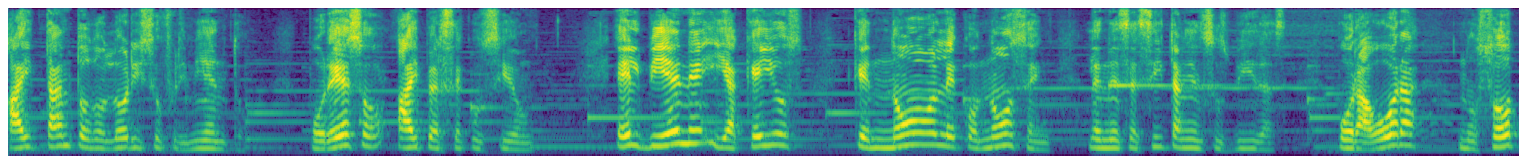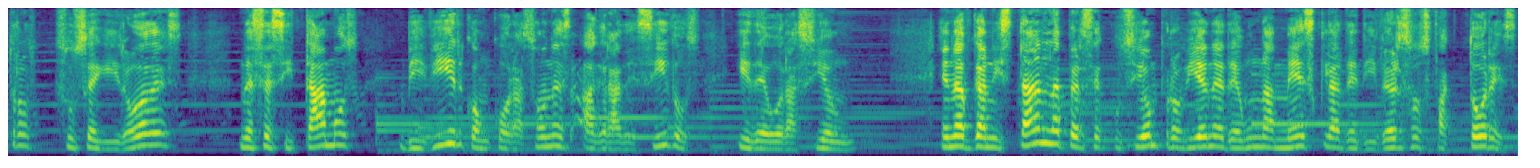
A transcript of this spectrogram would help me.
hay tanto dolor y sufrimiento. Por eso hay persecución. Él viene y aquellos que no le conocen le necesitan en sus vidas. Por ahora, nosotros, sus seguidores, necesitamos vivir con corazones agradecidos y de oración. En Afganistán la persecución proviene de una mezcla de diversos factores,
